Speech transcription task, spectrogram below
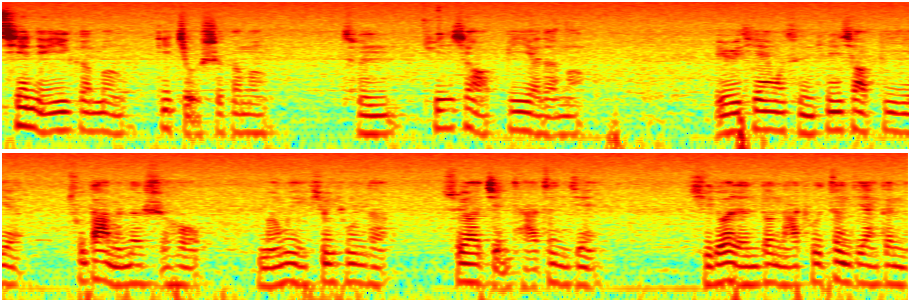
一千零一个梦，第九十个梦，从军校毕业的梦。有一天，我从军校毕业，出大门的时候，门卫凶凶的说要检查证件，许多人都拿出证件跟门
